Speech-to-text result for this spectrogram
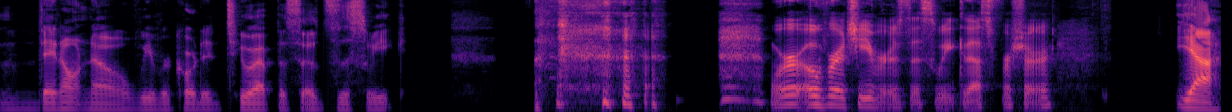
they don't know we recorded two episodes this week. We're overachievers this week, that's for sure. Yeah,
